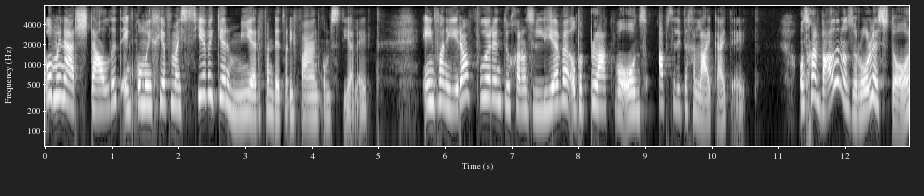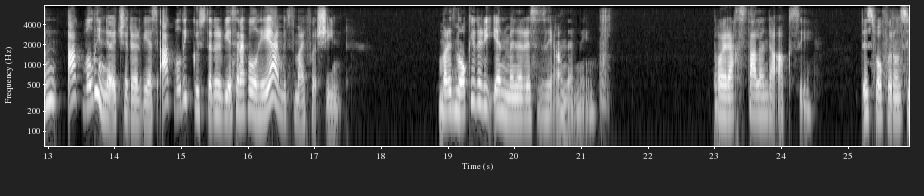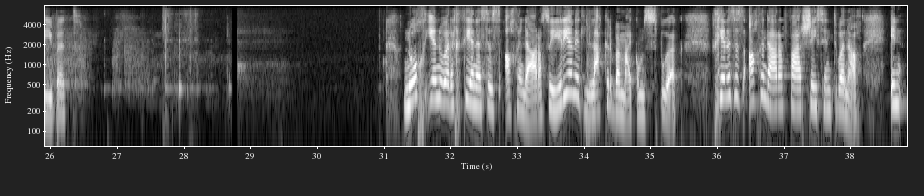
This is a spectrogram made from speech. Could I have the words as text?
Kom en herstel dit en kom en gee vir my 7 keer meer van dit wat die vyand kom steel het. En van hier af vorentoe gaan ons lewe op 'n plek waar ons absolute gelykheid het. Ons gaan wel in ons rolle staan. Ek wil die nurturer wees. Ek wil die koesterer wees en ek wil hê hy moet vir my voorsien maar dit maak nie dat die een minder is as die ander nie. Daai regstellende aksie. Dis waarvoor ons hier bid. Nog een oor Genesis 38. So hierdie een het lekker by my kom spook. Genesis 38 vers 26 en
